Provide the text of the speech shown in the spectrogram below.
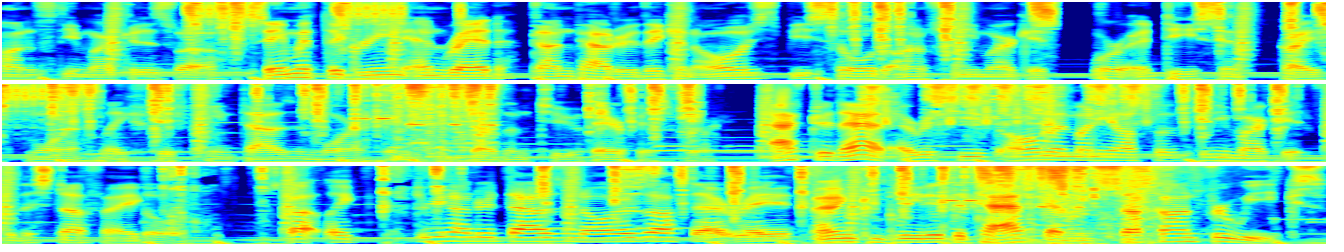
on flea market as well. Same with the green and red gunpowder. They can always be sold on flea market for a decent price more, like 15,000 more than you can sell them to therapists for. After that, I received all my money off of flea market for the stuff I sold. Got like $300,000 off that raid and completed the task I've been stuck on for weeks.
